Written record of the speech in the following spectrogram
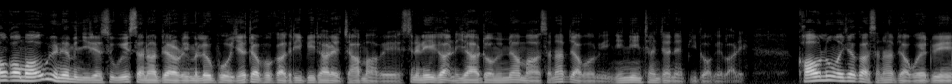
ောင်ကောင်မှာ ဥပဒေနဲ့မညီတဲ့ စုဝေးဆန္ဒပြတာတွေ မလုပ်ဖို့ ရဲတပ်ဖွဲ့က သတိပေးထားတဲ့ကြားမှာပဲ စနေနေ့က နေရာအတော်များများမှာ ဆန္ဒပြပွဲတွေ ငြိမ်းငြိမ်းချမ်းချမ်းနဲ့ ပြီးသွားခဲ့ပါတယ်။ Kowloon အရပ်က ဆန္ဒပြပွဲအတွင်း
